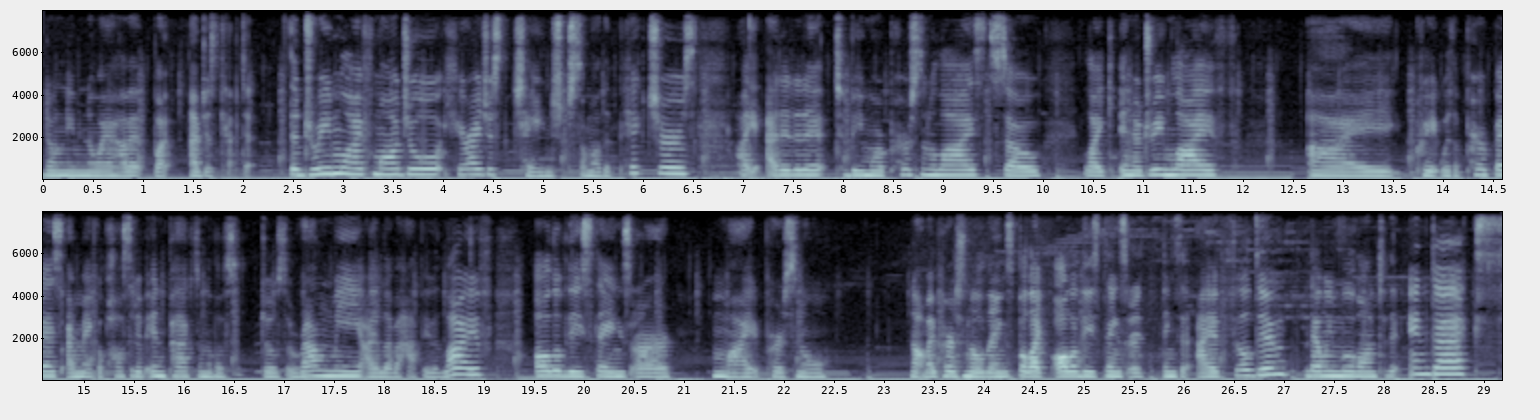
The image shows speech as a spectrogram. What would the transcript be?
Don't even know why I have it, but I've just kept it. The Dream Life module, here I just changed some of the pictures. I edited it to be more personalized. So like in a dream life, I create with a purpose, I make a positive impact on those, those around me, I live a happy life. All of these things are my personal not my personal things, but like all of these things are things that I have filled in. Then we move on to the index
